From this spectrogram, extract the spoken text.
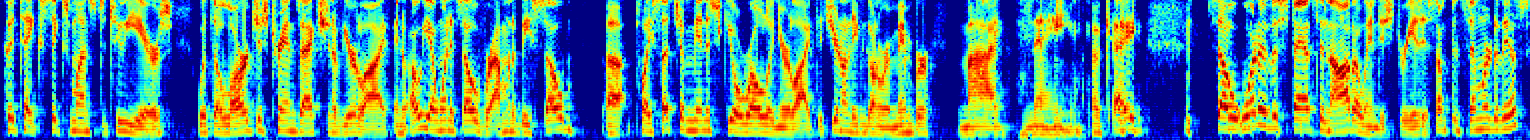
Could take six months to two years with the largest transaction of your life. And oh yeah, when it's over, I'm going to be so uh, play such a minuscule role in your life that you're not even going to remember my name. Okay. so, what are the stats in the auto industry? Is it something similar to this?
